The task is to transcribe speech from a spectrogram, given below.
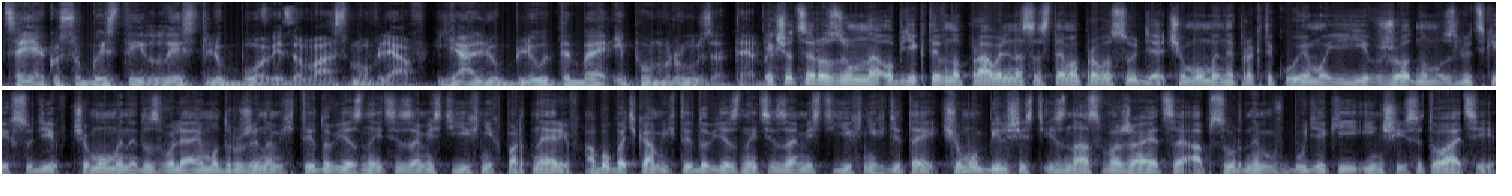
Це як особистий лист любові до вас, мовляв: Я люблю тебе і помру за тебе. Якщо це розумна, об'єктивно правильна система правосуддя, чому ми не практикуємо її в жодному з людських судів? Чому ми не дозволяємо дружинам йти до в'язниці замість їхніх партнерів або батькам йти до в'язниці замість їхніх дітей? Чому більшість із нас вважає це абсурдним в будь-якій іншій ситуації?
